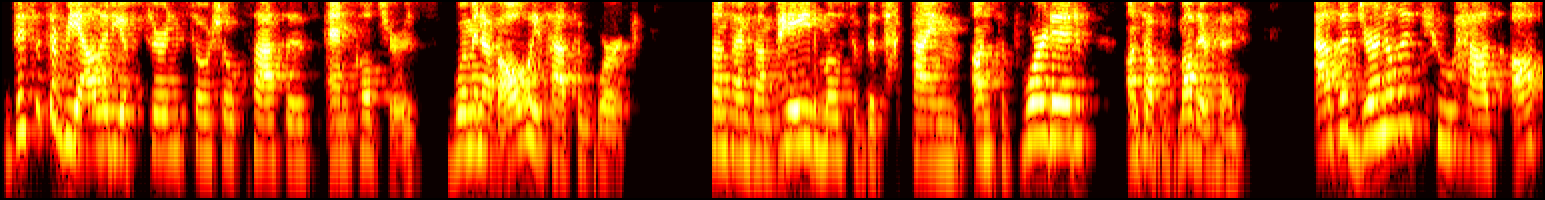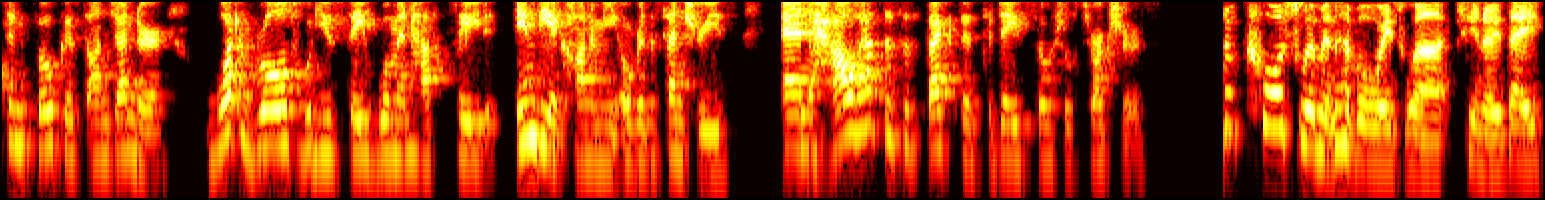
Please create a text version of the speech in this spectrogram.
this is a reality of certain social classes and cultures. Women have always had to work, sometimes unpaid, most of the time unsupported, on top of motherhood. As a journalist who has often focused on gender, what roles would you say women have played in the economy over the centuries? And how has this affected today's social structures? Of course, women have always worked. You know, they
